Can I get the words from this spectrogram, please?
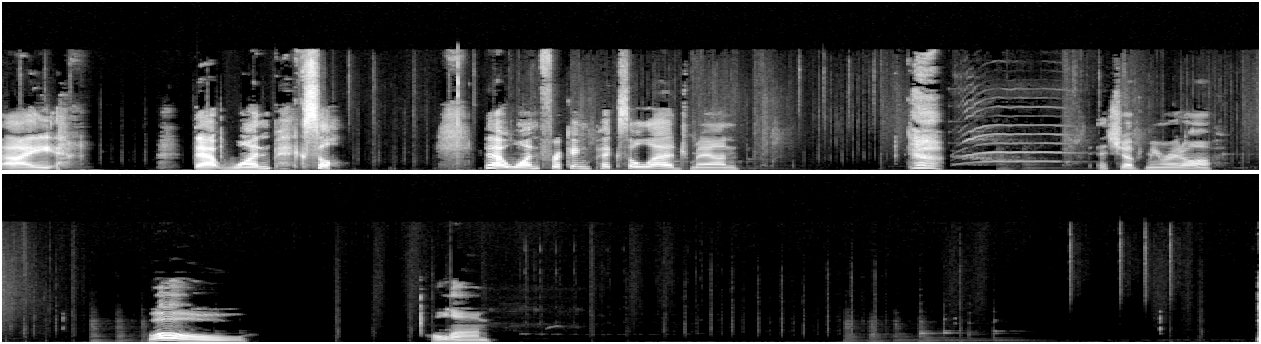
I... That one pixel. That one freaking pixel ledge, man. it shoved me right off. Whoa. Hold on.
